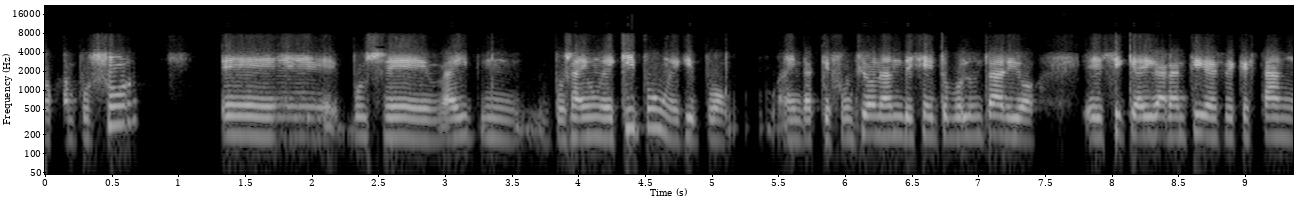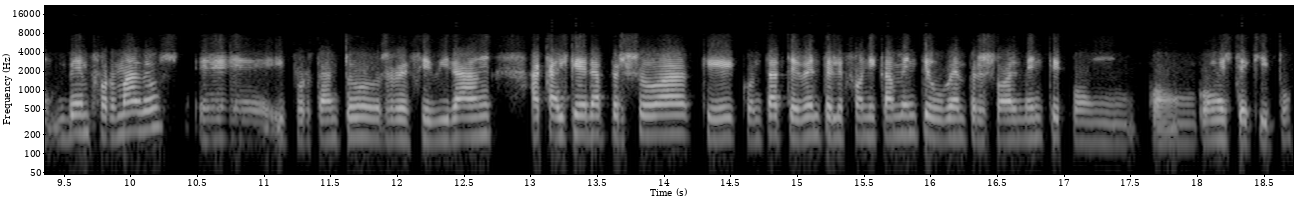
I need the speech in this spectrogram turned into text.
no Campus Sur, eh, pois, eh, hai, pois hai un equipo, un equipo aínda que funcionan de xeito voluntario, eh, sí que hai garantías de que están ben formados eh, e, por tanto, recibirán a calquera persoa que contate ben telefónicamente ou ben personalmente con, con, con este equipo.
